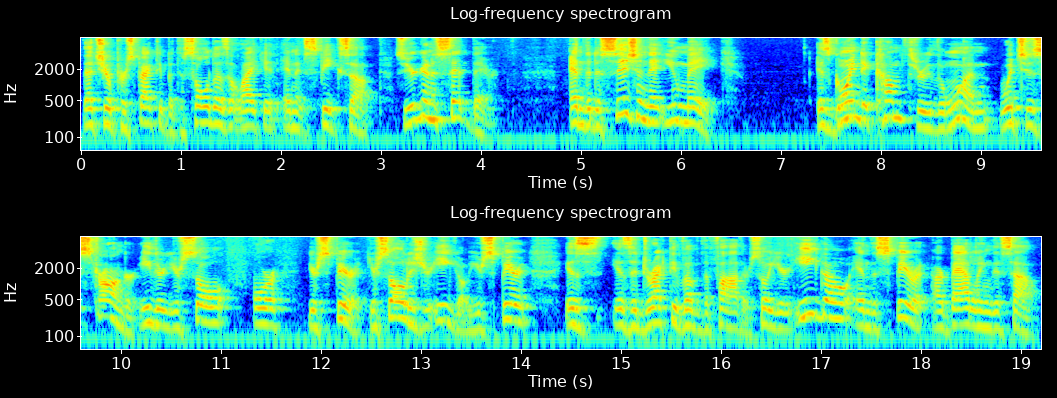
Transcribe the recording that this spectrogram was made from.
That's your perspective, but the soul doesn't like it and it speaks up. So you're going to sit there. And the decision that you make, is going to come through the one which is stronger, either your soul or your spirit. Your soul is your ego. Your spirit is, is a directive of the Father. So your ego and the spirit are battling this out.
